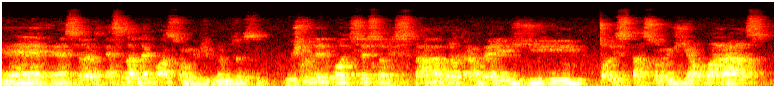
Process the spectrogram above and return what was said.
é, essas, essas adequações, digamos assim. O estudo ele pode ser solicitado através de solicitações de alvarás,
